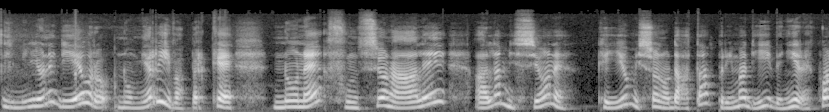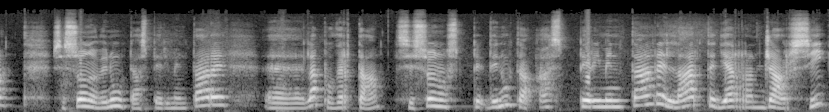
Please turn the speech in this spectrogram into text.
il milione di euro non mi arriva perché non è funzionale alla missione che io mi sono data prima di venire qua. Se sono venuta a sperimentare eh, la povertà, se sono spe- venuta a sperimentare l'arte di arrangiarsi,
